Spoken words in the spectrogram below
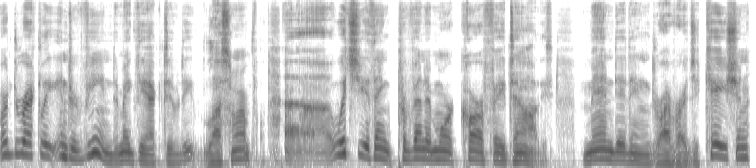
or directly intervene to make the activity less harmful. Uh, which do you think prevented more car fatalities? Mandating driver education,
